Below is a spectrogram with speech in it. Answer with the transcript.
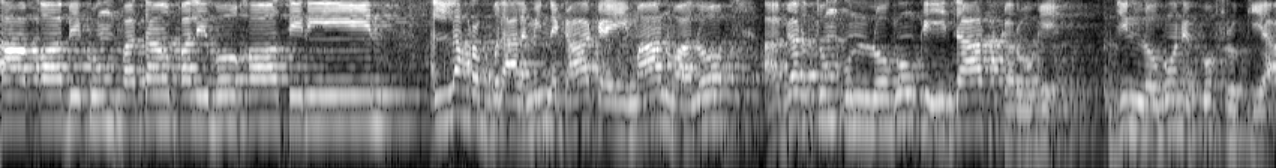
آقابکم فتنقلبوا خاسرین۔ اللہ رب العالمین نے کہا کہ ایمان والو، اگر تم ان لوگوں کی اطاعت کرو گے جن لوگوں نے کفر کیا،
